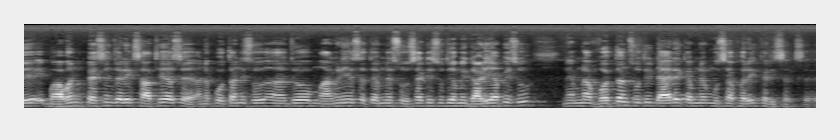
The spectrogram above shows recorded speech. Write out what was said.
જે બાવન પેસેન્જર એક સાથે હશે અને પોતાની જો માંગણી હશે તેમને સોસાયટી સુધી અમે ગાડી આપીશું અને એમના વતન સુધી ડાયરેક્ટ એમને મુસાફરી કરી શકશે.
